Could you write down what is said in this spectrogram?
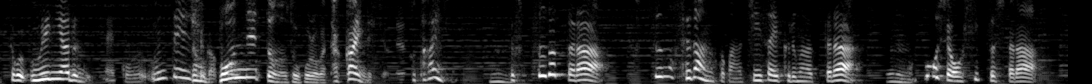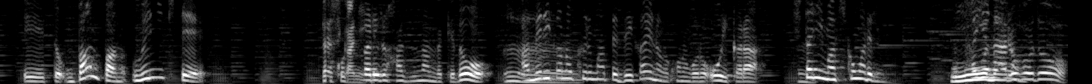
すごい上にあるんですね。こう、運転手が。ボンネットのところが高いんですよね。そう高いんですよ。うんで普通だったら、普通のセダンとかの小さい車だったら、うん歩行者をヒットしたら、えっ、と、バンパーの上に来て、確かに。れるはずなんだけど、うんアメリカの車ってでかいのがこの頃多いから、下に巻き込まれるんです。タイおお、ヤのなるほど。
